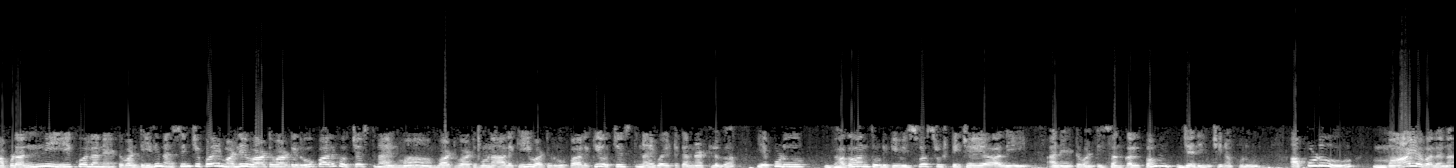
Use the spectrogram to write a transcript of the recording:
అప్పుడు అన్ని ఈక్వల్ అనేటువంటి ఇది నశించిపోయి మళ్ళీ వాటి వాటి రూపాలకి వచ్చేస్తున్నాయమ్మా. వాటి వాటి గుణాలకి వాటి రూపాలకి వచ్చేస్తున్నాయి బయటకు అన్నట్లుగా ఎప్పుడు? భగవంతుడికి విశ్వ సృష్టి చేయాలి అనేటువంటి సంకల్పం జనించినప్పుడు. అప్పుడు మాయ వలన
